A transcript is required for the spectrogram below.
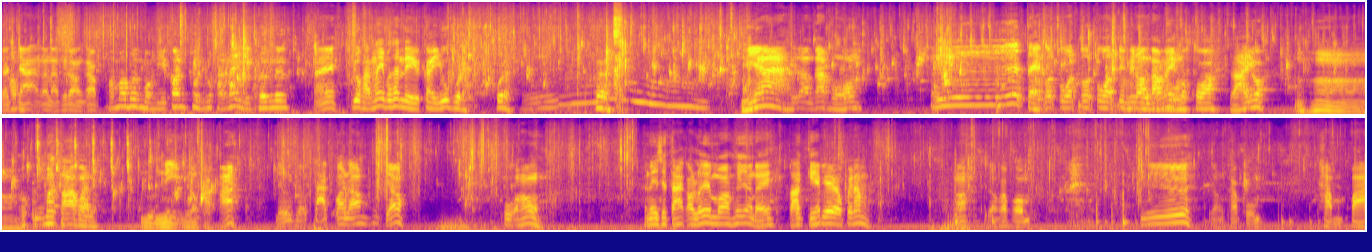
กระจะก็หลับพี่น้องครับเอามาเบิ่งหมองนี้ก้อนฝุ่นอยู่ข้างในอีกเครื่องนึงไอ้อยู่ข้างในบ่ทันได้ไกลอยู่พุ่นน่ะพุ่นน่ะเนี่ยพี่น้องครับผมเออแต่ก็ตัวตัวตัวอยู่พี่น้องครับให้ผมปลาควาหลายอยู่อื้อหือเอากูมาตาบัดนหลุมหนีพี่น้องครับอะเดี๋ยวเดี๋ยวตักก่อนเนาะเดี๋ยวกูเอาอันนี้สตาร์กเอาเลยมอคือยังไงตาเก็บเก็บออกไปน้มาพี่น้องครับผมยื้อพี่น้องครับผมทำปลา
